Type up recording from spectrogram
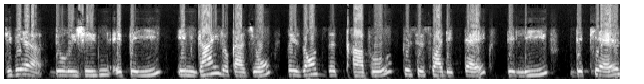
divers d'origine et pays ils gagnent l'occasion, présentent des travaux, que ce soit des textes, des livres, des pièces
